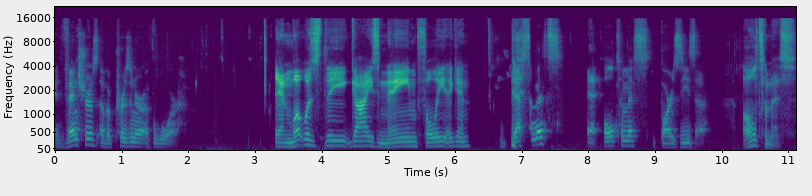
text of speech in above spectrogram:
Adventures of a Prisoner of War. And what was the guy's name fully again? Decimus et Ultimus Barziza. Ultimus.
